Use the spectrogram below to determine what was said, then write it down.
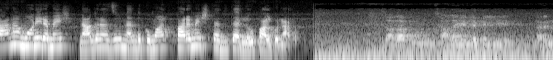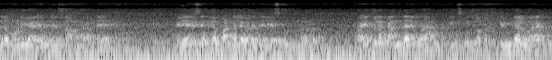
తానా మోని రమేష్ నాగరాజు నందకుమార్ పరమేష్ తదితరులు పాల్గొన్నారు. దాదాపు చాలా ఏళ్ళకెళ్ళి నరేంద్ర మోడీ గారు ఏం చేస్తా ఉన్నారంటే వేరుశనగ పంటలు ఎవరైతే చేసుకుంటున్నారో రైతులకు అందరు కూడా ఇంచుమించు ఒక క్వింటల్ వరకు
